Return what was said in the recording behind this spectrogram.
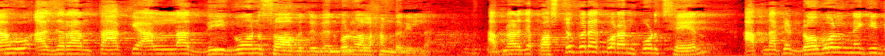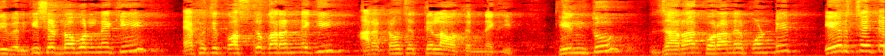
লাহু আজরান, তাকে আল্লাহ দ্বিগুণ সব দেবেন। বলুন, আলহামদুলিল্লাহ। আপনারা যে কষ্ট করে কোরআন পড়ছেন, আপনাকে ডবল নেকি দিবেন। কিসের ডবল নেকি? এক হচ্ছে কষ্ট করার নেকি, আর একটা হচ্ছে তেলাওয়াতের নেকি। কিন্তু যারা কোরআনের পণ্ডিত, এর চাইতে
